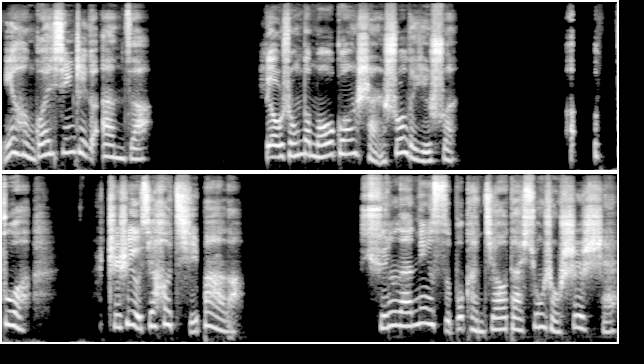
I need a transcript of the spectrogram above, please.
你很关心这个案子？柳荣的眸光闪烁了一瞬。呃，不，只是有些好奇罢了。云兰宁死不肯交代凶手是谁，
